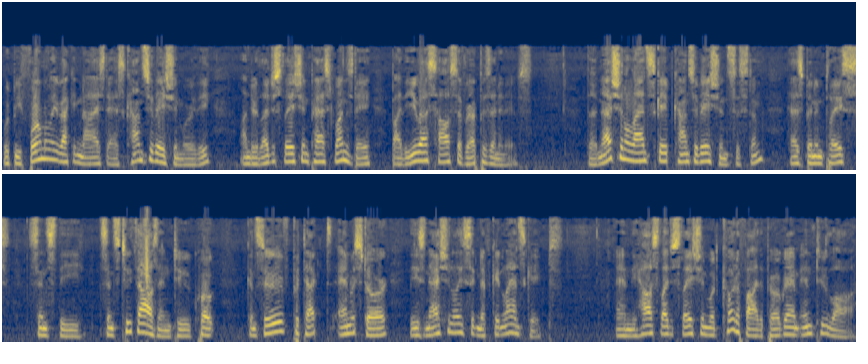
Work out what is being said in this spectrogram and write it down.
would be formally recognized as conservation worthy under legislation passed Wednesday by the U.S. House of Representatives. The National Landscape Conservation System has been in place since the since 2000 to quote conserve, protect, and restore these nationally significant landscapes. And the House legislation would codify the program into law.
